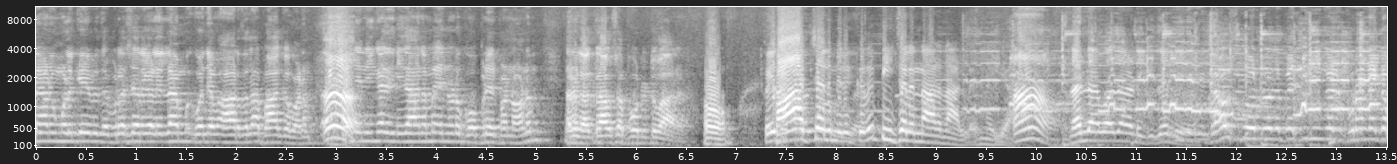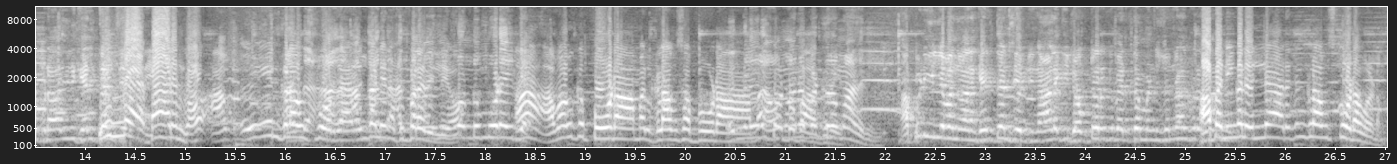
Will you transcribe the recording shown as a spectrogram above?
நான் உங்களுக்கு இந்த பிரஷர்கள் எல்லாம் கொஞ்சம் ஆறுதலா பார்க்க வேணும். நீங்கள் நிதானமா என்னோட கோஆபரேட் பண்ணணும். கிளவுஸா போட்டுட்டு வரேன். ஓ. காய்ச்சலும் இருக்குது பீச்சல் நாலு நாள் நல்ல பாருங்க ஏன் கிளவுஸ் கூட இல்ல. ஆ, அவருக்கு போடாமல் கிளவுஸ போடாமல் அப்படி இல்ல வந்து ஹெல்த் அண்ட் சேஃப்டி நாளைக்கு டாக்டருக்கு வருத்தம் பண்ணி சொன்னால் அப்ப நீங்கள் எல்லாருக்கும் கிளவுஸ் போட வேணும்.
